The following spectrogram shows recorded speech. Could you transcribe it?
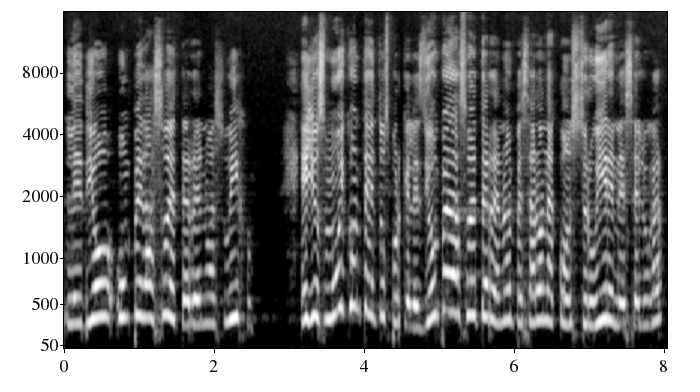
le dio un pedazo de terreno a su hijo. Ellos muy contentos porque les dio un pedazo de terreno, empezaron a construir en ese lugar.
